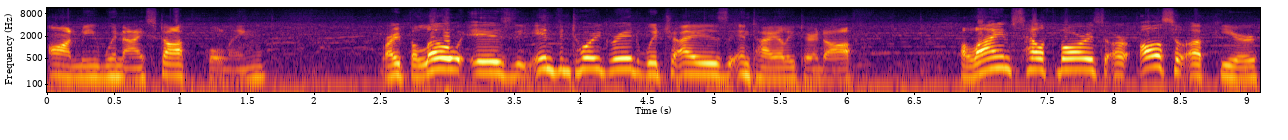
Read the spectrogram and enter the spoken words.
on me when I stopped pulling. Right below is the inventory grid, which I is entirely turned off. Alliance health bars are also up here,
